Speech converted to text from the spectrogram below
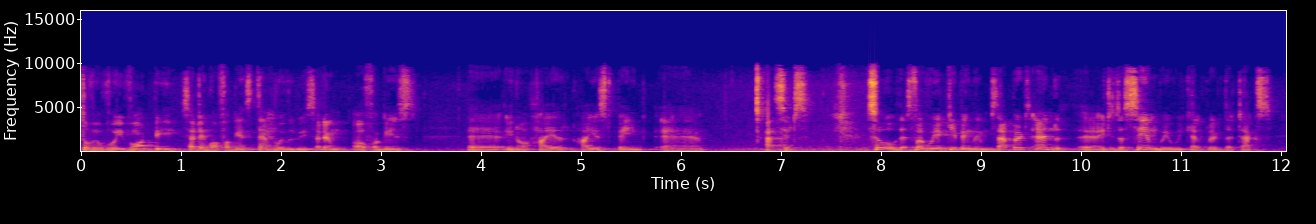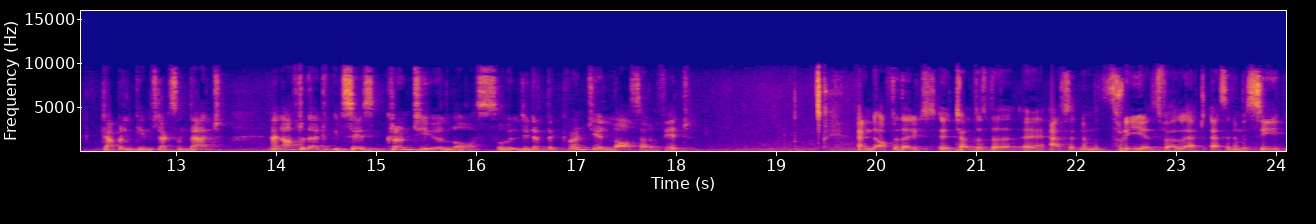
So we, we won't be setting off against them. We will be setting off against uh, you know higher highest paying uh, assets. So that's why we are keeping them separate, and uh, it is the same way we calculate the tax capital gains tax on that and after that it says current year loss so we'll deduct the current year loss out of it and after that it, tells us the uh, asset number 3 as well at asset number C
